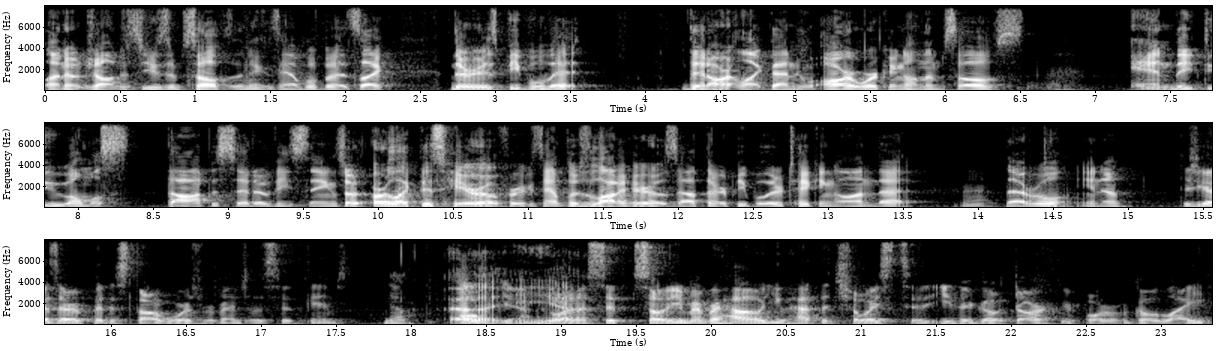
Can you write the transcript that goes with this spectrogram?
I know John just used himself as an example, but it's like there is people that that aren't like that and who are working on themselves, and they do almost the opposite of these things. Or, or like this hero, for example. There's a lot of heroes out there. People that are taking on that Yeah. that role. You know. Did you guys ever play the Star Wars Revenge of the Sith games? no. Oh, Uh, yeah. yeah. Or the Sith. So you remember how you had the choice to either go dark or go light?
